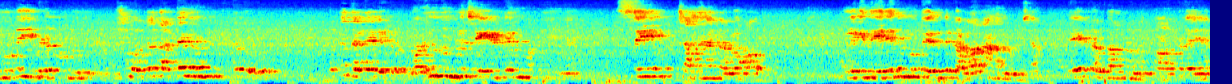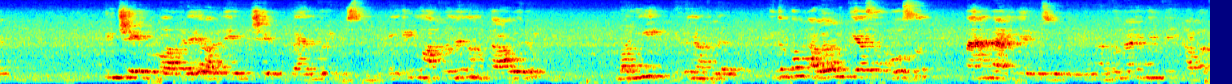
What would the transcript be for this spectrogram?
മുടി ഇവിടെ കൊണ്ടുവരും പക്ഷെ ഒറ്റ തട്ടേ നമുക്ക് കിട്ടുള്ളൂ ഒറ്റ തട്ടേ കിട്ടുള്ളൂ അതിന് നമ്മൾ ചെയ്യേണ്ടതെന്ന് പറഞ്ഞു കഴിഞ്ഞാൽ സെയിം ചന്ദന കളറോ അല്ലെങ്കിൽ നേരെ നമുക്ക് എന്ത് കളറാണെന്ന് ചോദിച്ചാൽ അതേ കളറിനുള്ള പാവടയോ ഇൻ ഷേപ്പ് പാവടയോ അല്ലെങ്കിൽ ഇൻ ഷേപ്പ് പാന്റോ യൂസ് ചെയ്യും എങ്കിൽ മാത്രമേ നമുക്ക് ആ ഒരു ഭംഗി ഇതിനകത്ത് ഇതിപ്പോൾ കളർ വ്യത്യാസം റോസ് പാന്റാണ് ഞാൻ യൂസ് ചെയ്തിരിക്കുന്നത്. അതുകൊണ്ടാണ് ഇങ്ങനത്തെ ഈ കളർ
